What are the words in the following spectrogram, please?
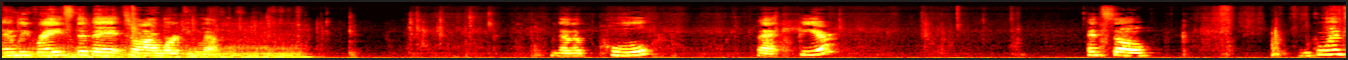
And we raise the bed to our working level. We're going to pull back here. And so I'm going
